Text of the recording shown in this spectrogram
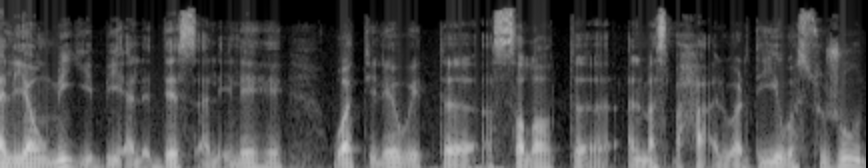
اليومية بالقداس الإلهي وتلاوة الصلاة المسبحة الوردية والسجود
